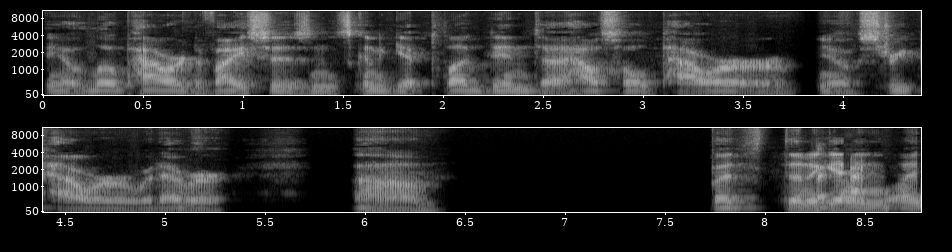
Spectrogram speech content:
you know, low power devices, and it's going to get plugged into household power or you know, street power or whatever. Um, but then again, I,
